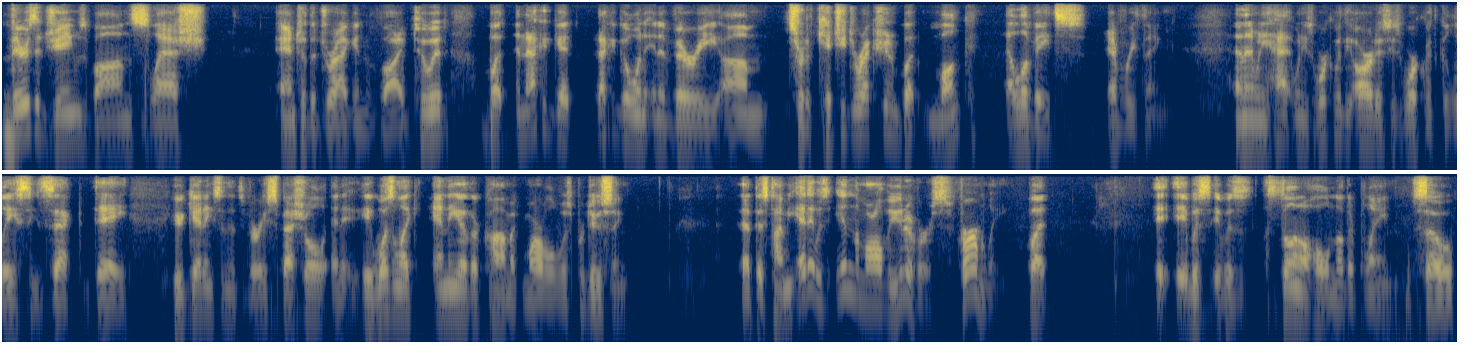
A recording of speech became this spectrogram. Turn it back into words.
There's a James Bond slash Enter the Dragon vibe to it, but and that could get that could go in in a very um, sort of kitschy direction. But Moench elevates everything, and then when he had when he's working with the artist, he's working with Gulacy, Zeck, Day. You're getting something that's very special, and it, it wasn't like any other comic Marvel was producing at this time. And it was in the Marvel universe firmly, but it, it was it was still in a whole nother plane. So,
